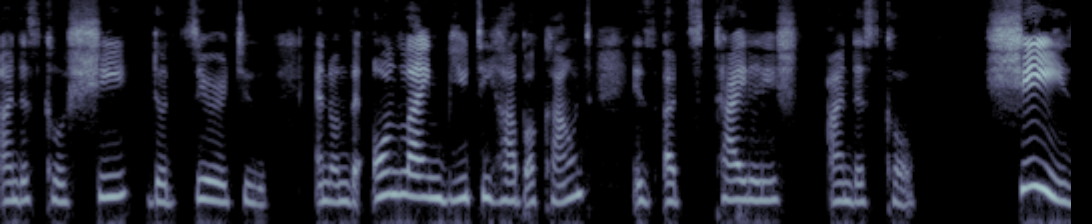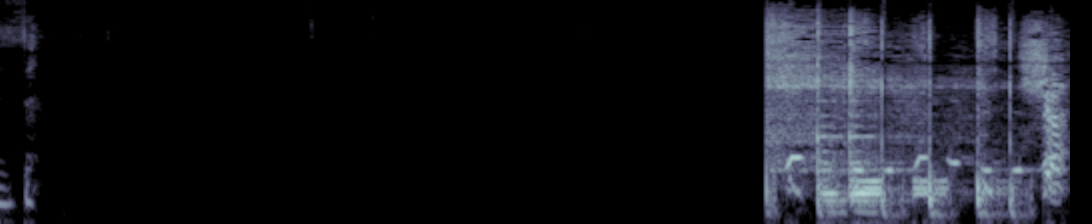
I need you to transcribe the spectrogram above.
underscore she dot zero two and on the online beauty hub account is at stylish underscore she's Shut,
